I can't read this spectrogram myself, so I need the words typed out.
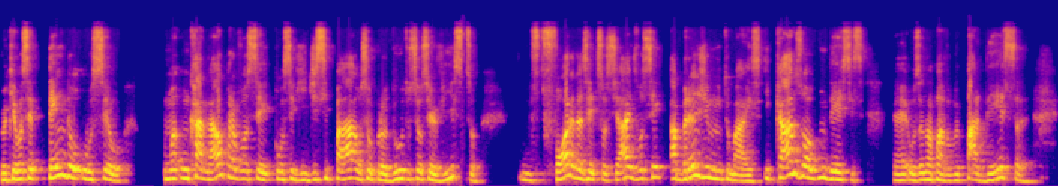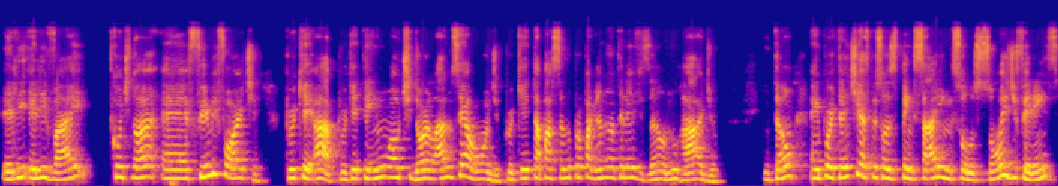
Porque você tendo o seu uma, um canal para você conseguir dissipar o seu produto, o seu serviço fora das redes sociais, você abrange muito mais. E caso algum desses, é, usando a palavra padeça, ele, ele vai continuar é, firme e forte. Porque, ah, porque tem um outdoor lá não sei aonde, porque está passando propaganda na televisão, no rádio. Então, é importante as pessoas pensarem em soluções diferentes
